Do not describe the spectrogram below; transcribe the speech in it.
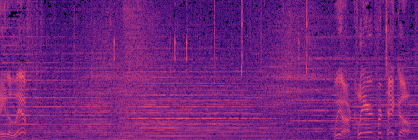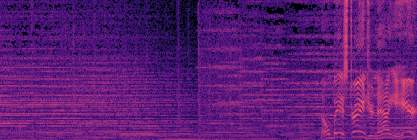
need a lift. We are cleared for takeoff. Don't be a stranger now, you hear?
